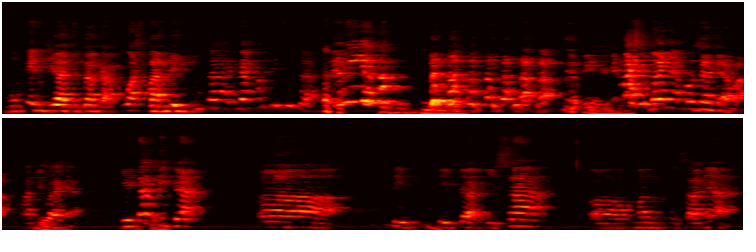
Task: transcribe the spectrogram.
Mungkin dia juga nggak puas banding juga, nggak ngerti juga. Eh, iya, Iya. ini masih banyak prosesnya pak, masih Iya. banyak. Kita Iya. tidak ti- tidak bisa eh, men- misalnya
